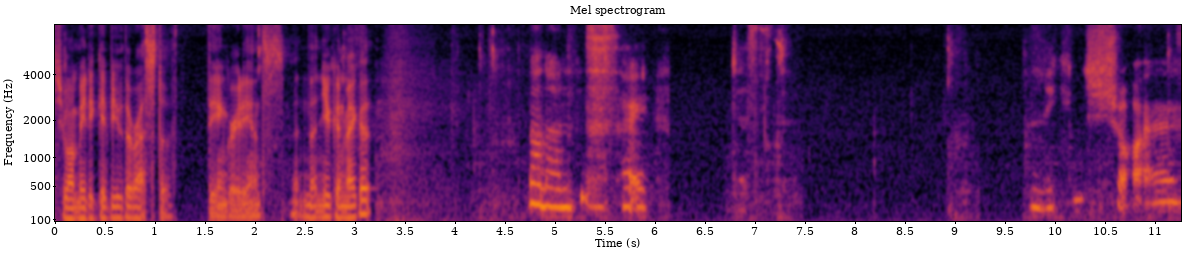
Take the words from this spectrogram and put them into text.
Unless you want me to give you the rest of the ingredients, and then you can make it. Well done. Sorry. Just making sure.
